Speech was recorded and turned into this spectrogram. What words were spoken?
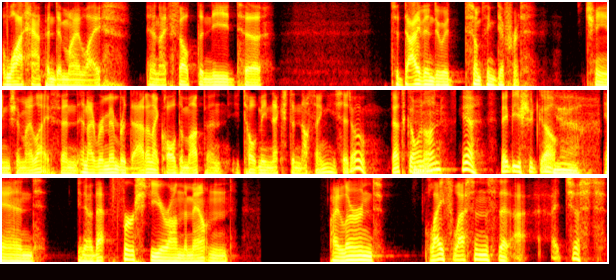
a lot happened in my life, and I felt the need to to dive into it, something different change in my life. And and I remembered that, and I called him up, and he told me next to nothing. He said, "Oh, that's going mm. on. Yeah, maybe you should go." Yeah. And you know, that first year on the mountain, I learned life lessons that I, I just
